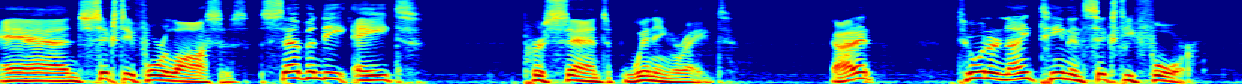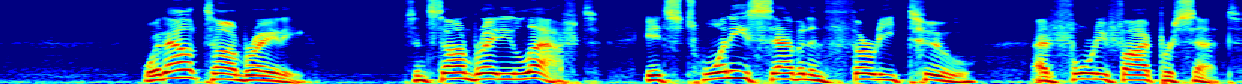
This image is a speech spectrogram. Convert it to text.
and 64 losses, 78% winning rate. Got it? 219 and 64. Without Tom Brady, since Tom Brady left, it's 27 and 32 at 45%.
